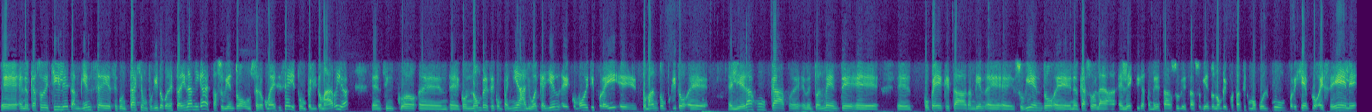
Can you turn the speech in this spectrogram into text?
Eh, en el caso de Chile también se, se contagia un poquito con esta dinámica, está subiendo un 0,16, estuvo un pelito más arriba, en cinco, eh, con nombres de compañías, al igual que ayer, eh, commodities por ahí tomando un poquito el liderazgo, CAP eventualmente, COPE que está también subiendo, en el caso de las eléctricas también están, están subiendo nombres importantes como Colboom, por ejemplo, SL,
